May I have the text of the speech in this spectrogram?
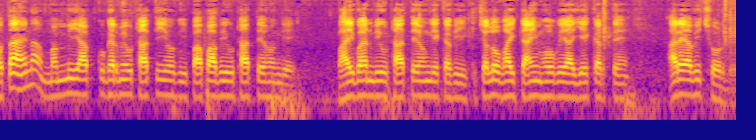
होता है ना, मम्मी आपको घर में उठाती होगी, पापा भी उठाते होंगे भाई बहन भी उठाते होंगे कभी कि चलो भाई टाइम हो गया, ये करते हैं। अरे अभी छोड़ दो।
